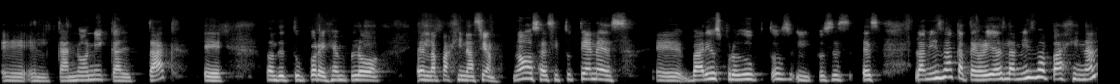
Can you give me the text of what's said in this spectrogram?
eh, el canonical tag, eh, donde tú, por ejemplo, en la paginación, ¿no? O sea, si tú tienes eh, varios productos y pues es, es, la misma categoría, es la misma página,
